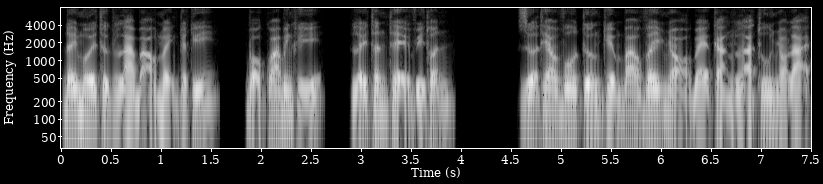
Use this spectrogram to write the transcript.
Đây mới thực là bảo mệnh tuyệt kỹ, bỏ qua binh khí, lấy thân thể vì thuẫn. Dựa theo vô tướng kiếm bao vây nhỏ bé càng là thu nhỏ lại,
